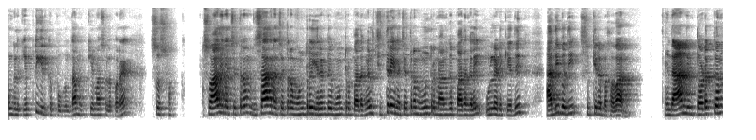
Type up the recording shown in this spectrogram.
உங்களுக்கு எப்படி இருக்க போகும் தான் முக்கியமாக சொல்ல போகிறேன் ஸோ சுவாதி நட்சத்திரம் விசாக நட்சத்திரம் ஒன்று இரண்டு மூன்று பாதங்கள் சித்திரை நட்சத்திரம் மூன்று நான்கு பாதங்களை உள்ளடக்கியது. அதிபதி சுக்கிர பகவான். இந்த ஆண்டின் தொடக்கம்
